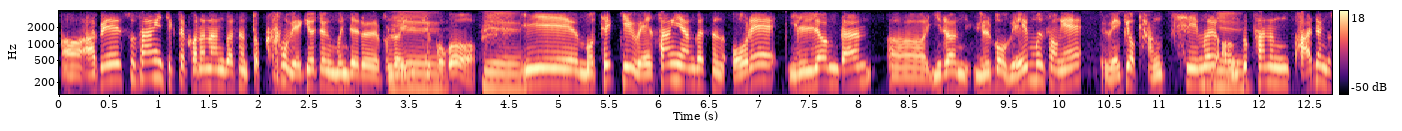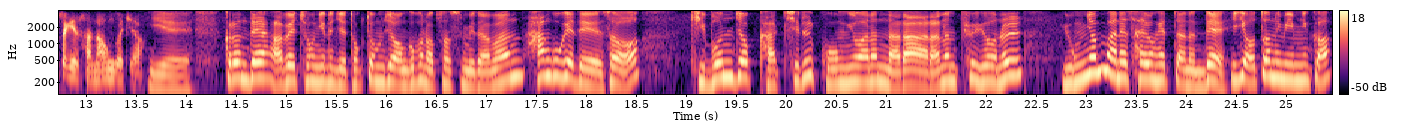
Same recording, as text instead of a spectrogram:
어, 아베 수상이 직접 거론한 것은 또 큰 외교적 문제를 불러일으킬 예, 거고 예. 이 모테키 외상이 한 것은 올해 1년간 어, 이런 일본 외무성의 외교 방침을 예. 언급하는 과정 속에서 나온 거죠. 예. 그런데 아베 총리는 이제 독도 문제 언급은 없었습니다만 한국에 대해서 기본적 가치를 공유하는 나라라는 표현을 6년 만에 사용했다는데 이게 어떤 의미입니까?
